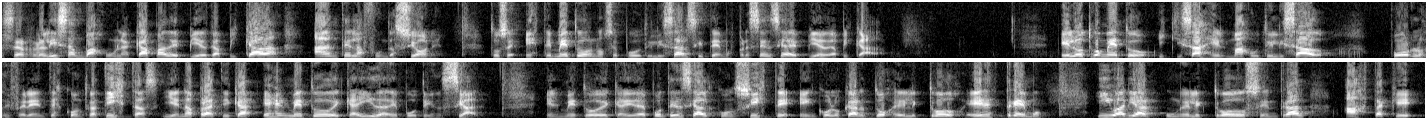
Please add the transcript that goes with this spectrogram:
se realizan bajo una capa de piedra picada ante las fundaciones. Entonces, este método no se puede utilizar si tenemos presencia de piedra picada. El otro método, y quizás el más utilizado por los diferentes contratistas y en la práctica, es el método de caída de potencial. El método de caída de potencial consiste en colocar dos electrodos en extremo y variar un electrodo central hasta que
